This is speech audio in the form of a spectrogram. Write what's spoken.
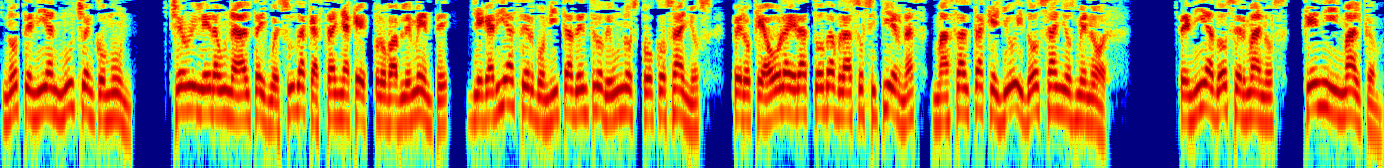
No tenían mucho en común. Cheryl era una alta y huesuda castaña que, probablemente, llegaría a ser bonita dentro de unos pocos años, pero que ahora era toda brazos y piernas, más alta que yo y dos años menor. Tenía dos hermanos, Kenny y Malcolm.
